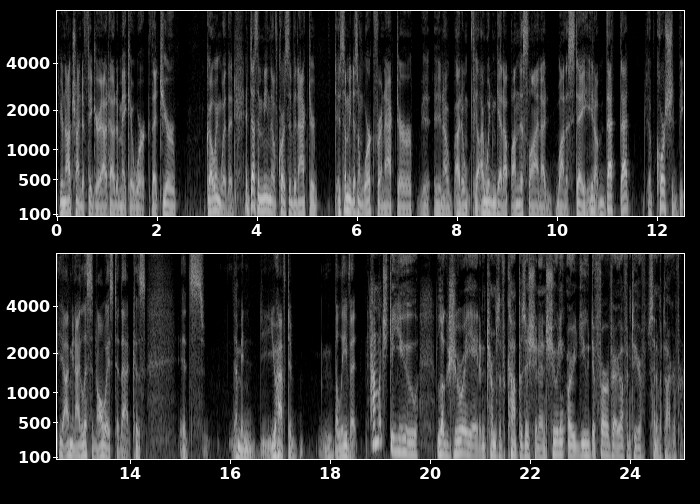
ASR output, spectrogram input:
you're not trying to figure out how to make it work, that you're going with it. It doesn't mean, though, of course, if an actor, if something doesn't work for an actor, you know, I don't feel, I wouldn't get up on this line. I'd want to stay, you know, that, that of course should be, I mean, I listen always to that because it's, I mean, you have to believe it. How much do you luxuriate in terms of composition and shooting, or do you defer very often to your cinematographer?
